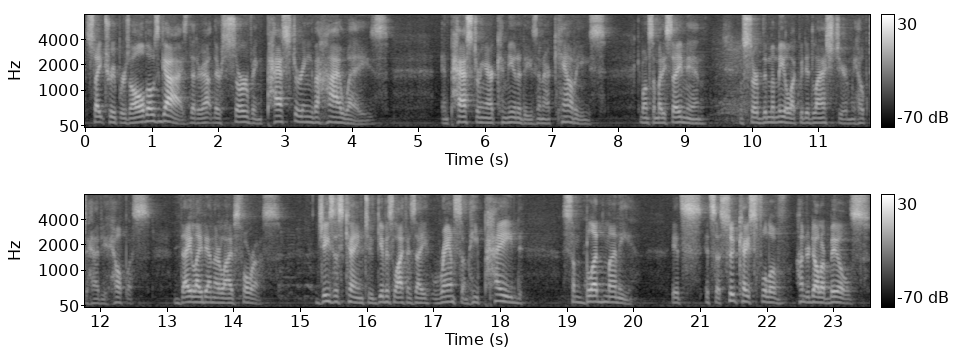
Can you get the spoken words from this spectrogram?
state troopers, all those guys that are out there serving, pastoring the highways and pastoring our communities and our counties. Come on, somebody say amen. We'll serve them a meal like we did last year, and we hope to have you help us. They lay down their lives for us. Jesus came to give his life as a ransom. He paid some blood money. It's, it's a suitcase full of $100 bills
